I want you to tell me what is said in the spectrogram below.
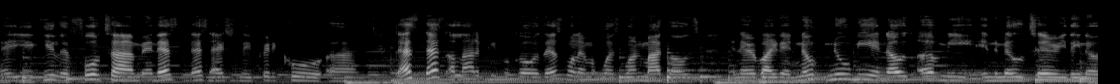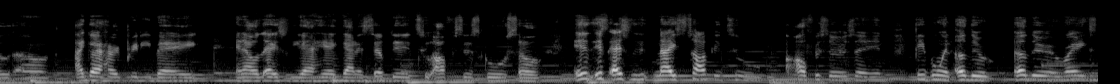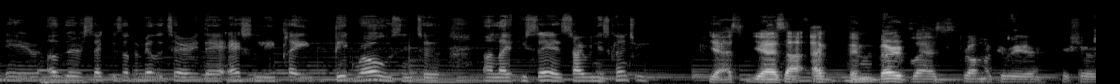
hey, you, you live full time, man. That's that's actually pretty cool. Um, that's that's a lot of people goals. That's one of was one of my goals, and everybody that knew knew me and knows of me in the military, they know um, I got hurt pretty bad, and I was actually I had got accepted to officer school. So it, it's actually nice talking to officers and people in other other ranks and other sectors of the military that actually play big roles into, uh, like you said, serving this country. Yes, yes, I, have been very blessed throughout my career for sure.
